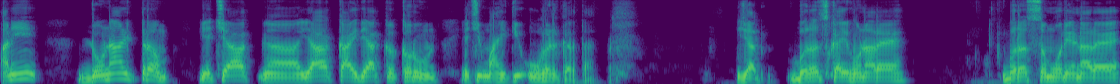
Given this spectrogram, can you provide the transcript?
आणि डोनाल्ड ट्रम्प याच्या या कायद्या क- करून याची माहिती उघड करतात. यात बरंच काही होणार आहे. बरंच समोर येणार आहे.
